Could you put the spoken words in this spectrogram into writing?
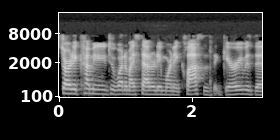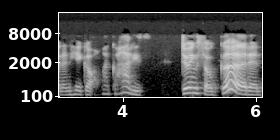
started coming to one of my Saturday morning classes that Gary was in, and he'd go, "Oh my God, he's doing so good," and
